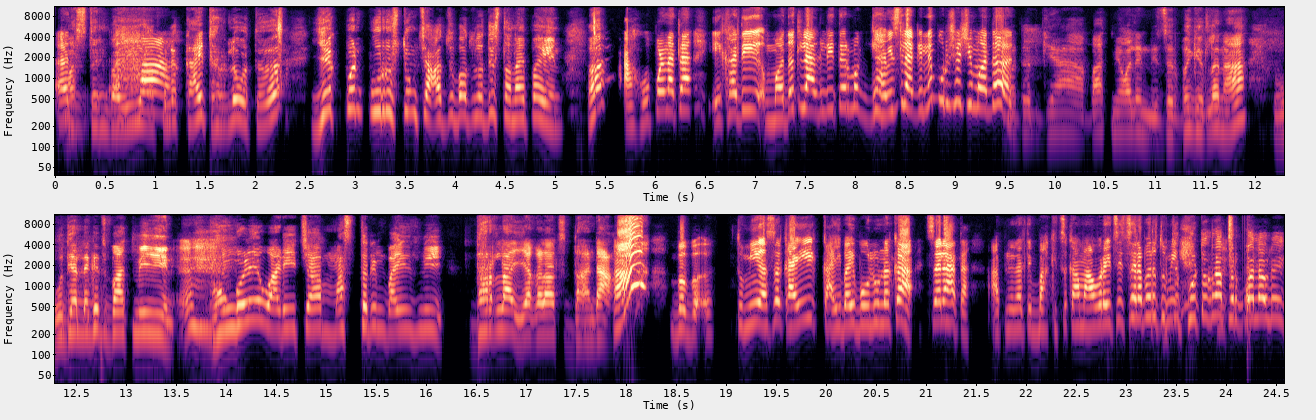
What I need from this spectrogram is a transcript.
अ, मास्तरीन बाई हा. आपलं काय ठरलं होतं? एक पण पुरुष तुमच्या आजूबाजूला दिसता नाही पाहिजे. अहो पण आता एखादी मदत लागली तर मग घ्यावीच लागेल ना पुरुषाची मदत? मदत घ्या. बातमीवाल्यांनी जर बघितलं ना उद्या लगेच बातमी येईन. भोंगळेवाडीच्या मास्तरीन बाईंनी धरला यागळाच दांडा. ब- ब- तुम्ही असं काही काही बाई बोलू नका. चला आता आपल्याला ते बाकीचं काम आवरायचंय. चला बरं तुम्ही. फोटोग्राफर बोलावले.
